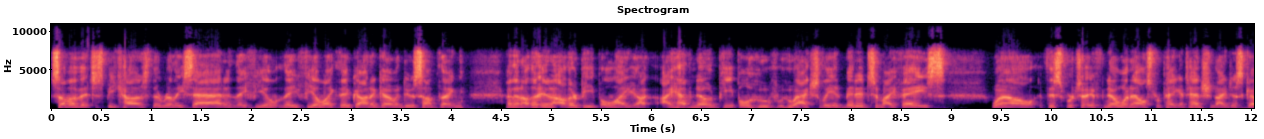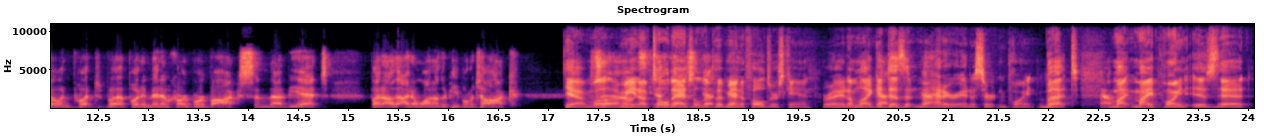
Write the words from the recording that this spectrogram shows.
some of it just because they're really sad and they feel they feel like they've got to go and do something, and then other know, other people, I I have known people who who actually admitted to my face well, if this were to, if no one else were paying attention, I just go and put put him in a cardboard box and that'd be it. But I, I don't want other people to talk. Yeah, well, so, I mean, I've told yeah, Angela yeah, to put me in a Folgers can, right? I'm like, it doesn't matter at a certain point. But my my point is that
